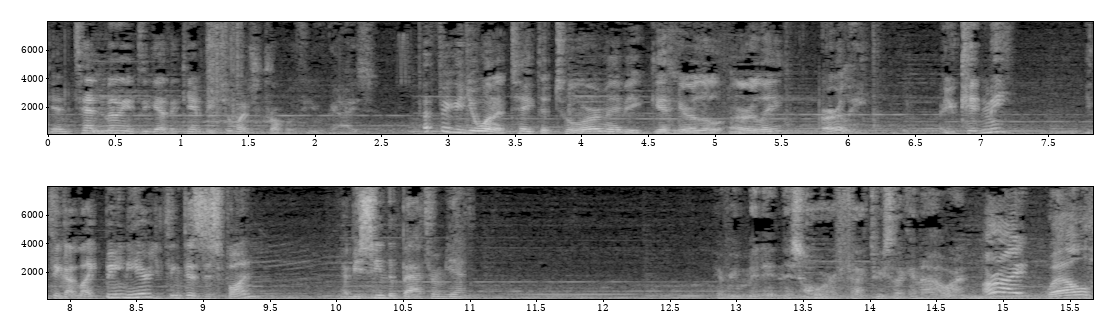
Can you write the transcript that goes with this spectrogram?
Getting 10 million together can't be too much trouble for you guys. I figured you want to take the tour, maybe get here a little early. Early? Are you kidding me? You think I like being here? You think this is fun? Have you seen the bathroom yet? Every minute in this horror factory's like an hour. All right, well,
